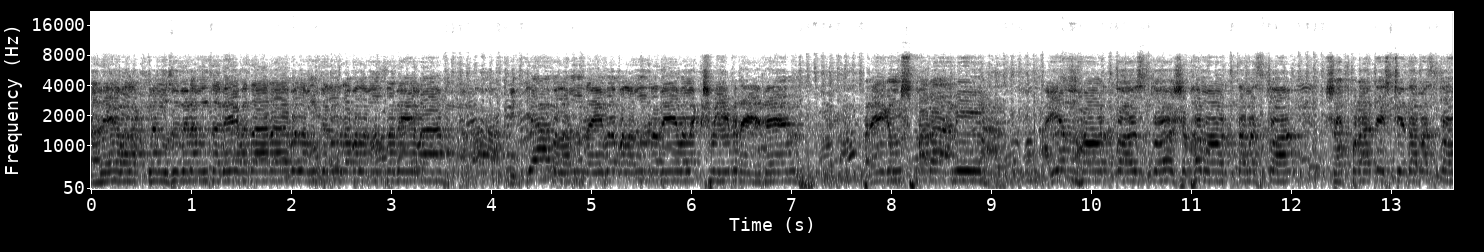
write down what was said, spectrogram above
తదేవ లక్ష్మం సుదినం తదేవ తారాబలం చంద్రబలం తదేవ విద్యాబలం దైవబలం తదేవ లక్ష్మీపదేదే ప్రేగం స్మరామి. అయం ముహూర్తోస్తో శుభముహూర్తమస్తో స్వప్రతిష్ఠితమస్తో.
